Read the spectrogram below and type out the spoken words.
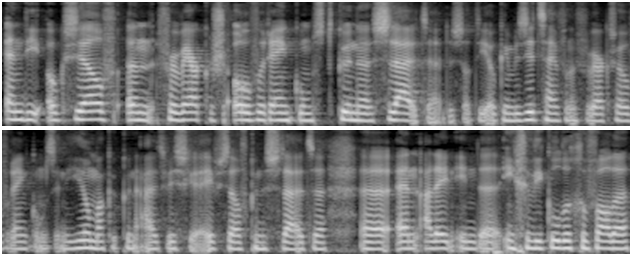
En die ook zelf een verwerkersovereenkomst kunnen sluiten. Dus dat die ook in bezit zijn van een verwerkersovereenkomst en die heel makkelijk kunnen uitwisselen, even zelf kunnen sluiten. Uh, en alleen in de ingewikkelde gevallen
